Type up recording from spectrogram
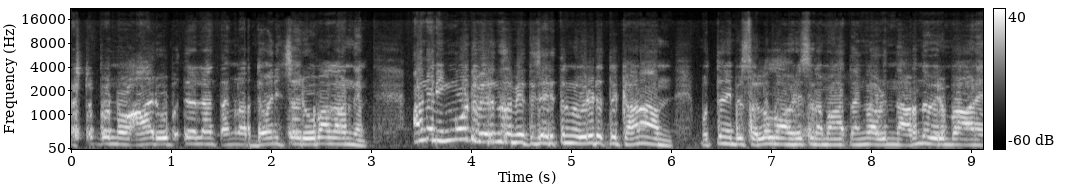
കഷ്ടപ്പെടണോ ആ രൂപത്തിലെല്ലാം തങ്ങൾ അധ്വാനിച്ച രൂപ കാണുന്നത് അങ്ങനെ ഇങ്ങോട്ട് വരുന്ന സമയത്ത് ചരിത്രങ്ങൾ ഒരിടത്ത് കാണാം. മുത്തനബി സല്ലല്ലാഹു അലൈഹി വസല്ലമ തങ്ങൾ അവിടുന്ന് നടന്നു വരുമ്പോഴാണ്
